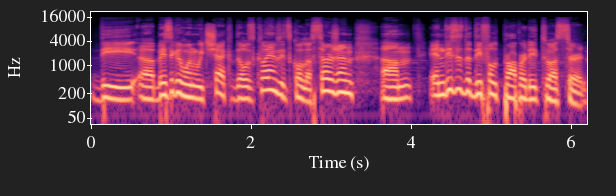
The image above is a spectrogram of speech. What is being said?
the, uh, basically when we check those claims, it's called assertion, um, and this is the default property to assert.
